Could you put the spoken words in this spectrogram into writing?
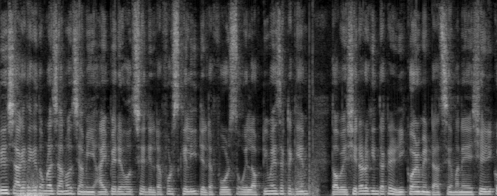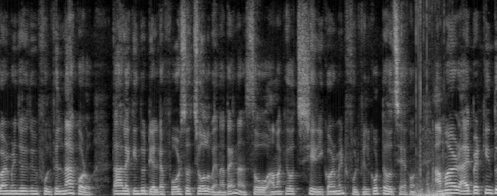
বেশ আগে থেকে তোমরা জানো যে আমি আইপ্যাডে হচ্ছে ডেল্টা ফোর্স খেলি ডেল্টা ফোর্স ওয়েল অপটিমাইজ একটা গেম তবে সেটারও কিন্তু একটা রিকোয়ারমেন্ট আছে। মানে সেই রিকোয়ারমেন্ট যদি তুমি ফুলফিল না করো, তাহলে কিন্তু ডেল্টা ফোর্সও চলবে না, তাই না? সো আমাকে হচ্ছে সেই রিকোয়ারমেন্ট ফুলফিল করতে হচ্ছে এখন। আমার আইপ্যাড কিন্তু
